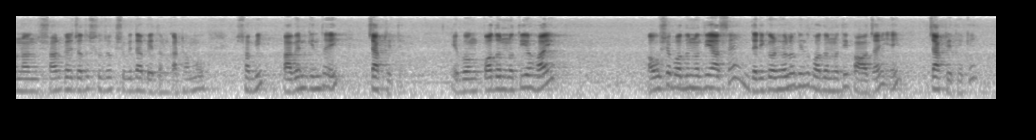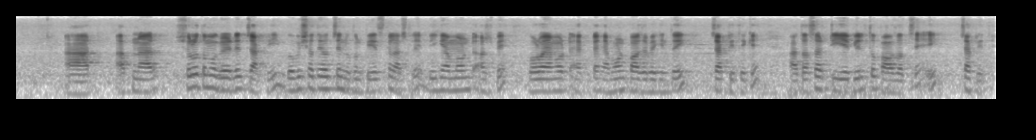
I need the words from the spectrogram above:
অন্যান্য সরকারি যত সুযোগ সুবিধা বেতন কাঠামো সবই পাবেন কিন্তু এই চাকরিতে। এবং পদোন্নতিও হয়। অবশ্যই পদোন্নতি আছে, দেরি করে হলেও কিন্তু পদোন্নতি পাওয়া যায় এই চাকরি থেকে। আর আপনার ষোলোতম গ্রেডের চাকরি, ভবিষ্যতে হচ্ছে নতুন পে স্কেল আসলে বিগ অ্যামাউন্ট আসবে, বড় অ্যামাউন্ট একটা অ্যামাউন্ট পাওয়া যাবে কিন্তু এই চাকরি থেকে। আর তাছাড়া টিএ বিল তো পাওয়া যাচ্ছে এই চাকরিতে।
